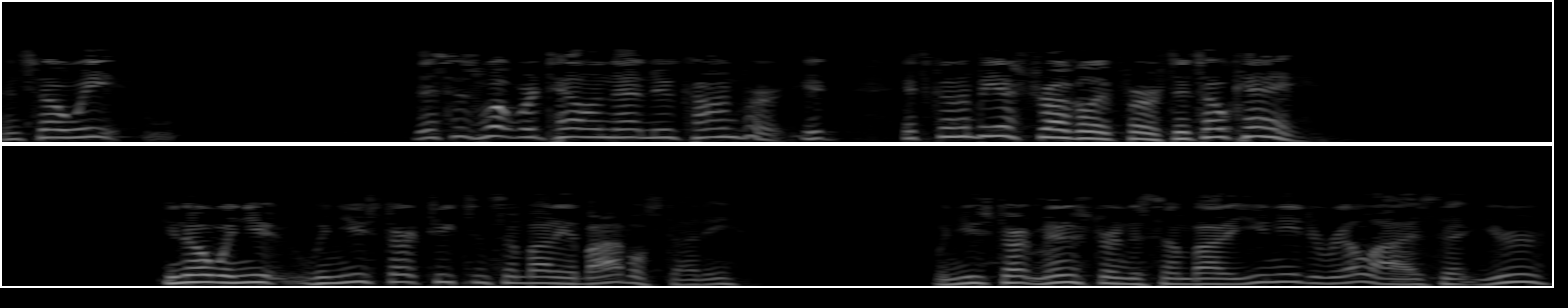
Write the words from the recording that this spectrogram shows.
And so we, this is what we're telling that new convert. It, it's going to be a struggle at first. It's okay. You know, when you when you start teaching somebody a Bible study, when you start ministering to somebody, you need to realize that you're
